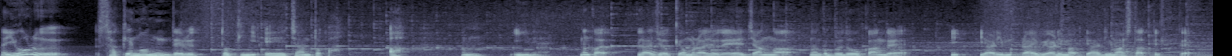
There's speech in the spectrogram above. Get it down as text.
夜酒飲んでる時に A ちゃんとか。あうんいいね。なんかラジオ今日もラジオで A ちゃんがなんか武道館でやりライブやりまやりましたって言って。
